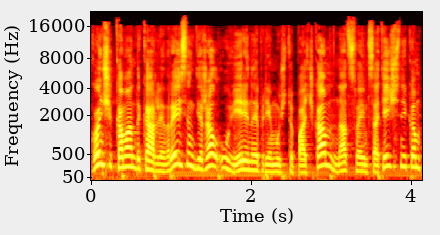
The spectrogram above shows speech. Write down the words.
Гонщик команды Carlin Racing держал уверенное преимущество по очкам над своим соотечественником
